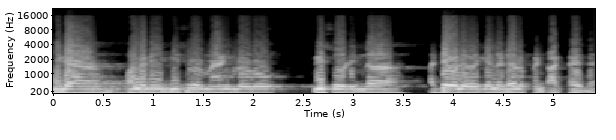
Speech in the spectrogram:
ಈಗ already beach road Mangalore beach road ಇಂದ ಡೆವಲಪ್ಮೆಂಟ್ ಆಗ್ತಾ ಇದೆ.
